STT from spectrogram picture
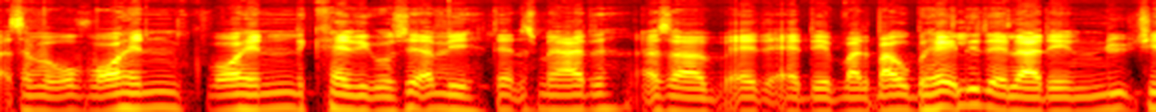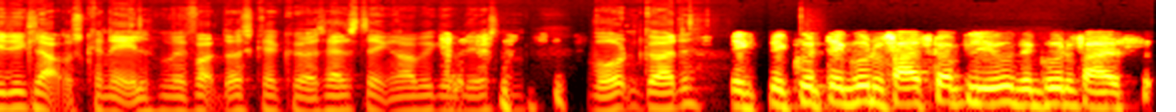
altså, hvor, hvorhen, hvorhen kategoriserer vi den smerte? Altså, er, er det, var det bare ubehageligt, eller er det en ny Chili Claus-kanal med folk, der skal køre salgstænger op igennem næsen? Hvor ondt gør det? det, det, kunne, det kunne det faktisk godt blive, det kunne det faktisk.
